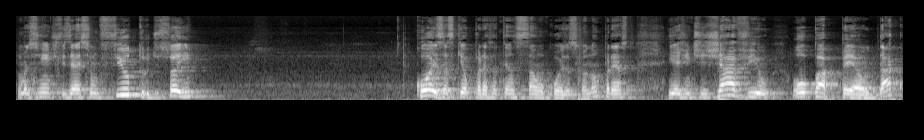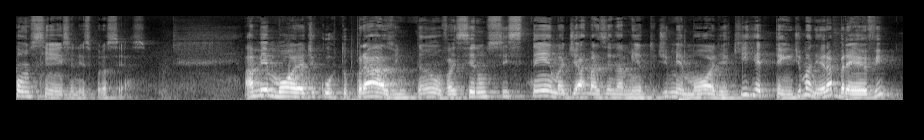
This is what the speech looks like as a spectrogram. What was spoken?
como se a gente fizesse um filtro disso aí. Coisas que eu presto atenção, coisas que eu não presto, e a gente já viu o papel da consciência nesse processo. A memória de curto prazo, então, vai ser um sistema de armazenamento de memória que retém de maneira breve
